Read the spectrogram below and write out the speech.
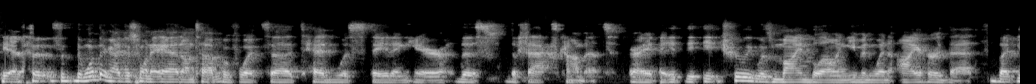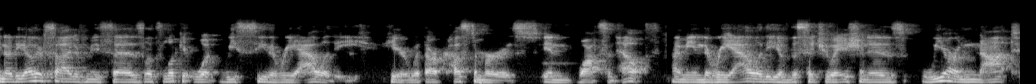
Yeah. So, so, the one thing I just want to add on top of what uh, Ted was stating here, this the fax comment, right? It, it, it truly was mind blowing, even when I heard that. But you know, the other side of me says, let's look at what we see the reality here with our customers in Watson Health. I mean, the reality of the situation is we are not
